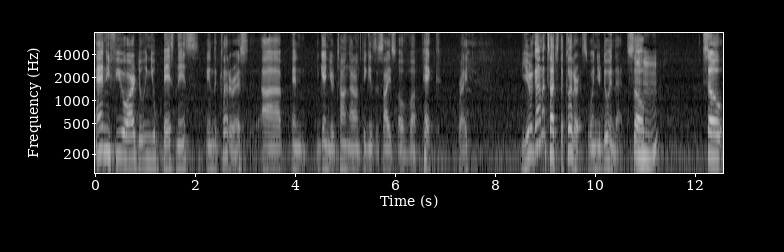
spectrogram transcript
and if you are doing your business in the clitoris, uh, and again, your tongue, I don't think it's the size of a pick, right? You're gonna touch the clitoris when you're doing that. So, Mhm. so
